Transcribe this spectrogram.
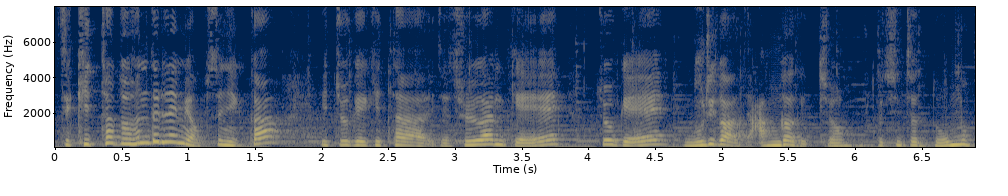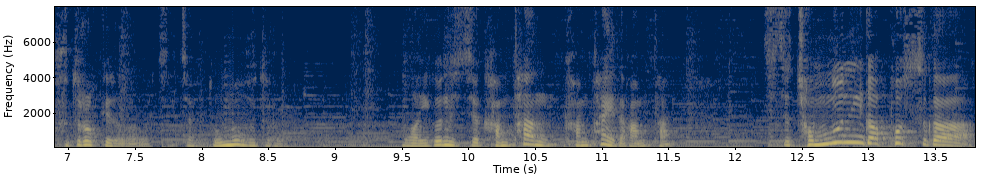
이제 기타도 흔들림이 없으니까 이쪽에 기타 이제 줄감개 쪽에 무리가 안 가겠죠. 진짜 너무 부드럽게 들어가요. 진짜 너무 부드러워. 와 이거는 진짜 감탄 감탄이다 감탄. 진짜 전문가 포스가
